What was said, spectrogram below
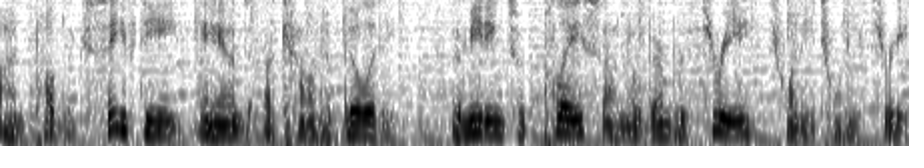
on Public Safety and Accountability. The meeting took place on November 3, 2023.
